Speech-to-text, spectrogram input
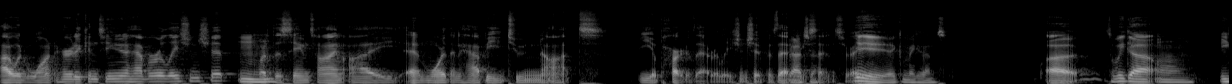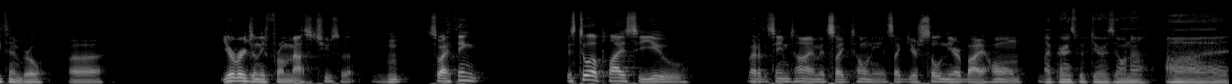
I would want her to continue to have a relationship, Mhm. but at the same time, I am more than happy to not be a part of that relationship. If that Gotcha. makes sense, right? Yeah, yeah, yeah, it can make sense. Uh, so we got um Ethan, bro. Uh, you're originally from Massachusetts, hmm so I think it still applies to you, but at the same time, it's like Tony. It's like you're so nearby home. My parents moved to Arizona uh,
